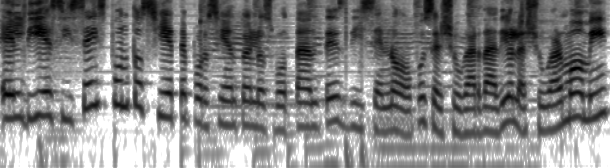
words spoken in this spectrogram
El 16.7% de los votantes dicen, no, pues el sugar daddy o la sugar mommy.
